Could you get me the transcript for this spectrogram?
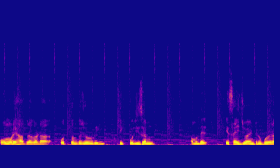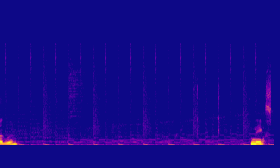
কোমরে হাত রাখাটা অত্যন্ত জরুরি। ঠিক পজিশন আমাদের এসআই জয়েন্টের উপরে রাখবেন। নেক্সট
